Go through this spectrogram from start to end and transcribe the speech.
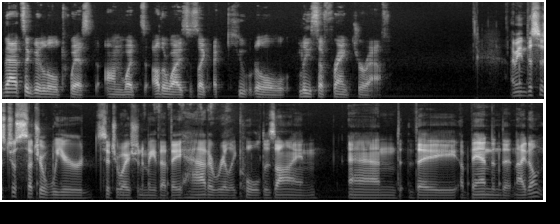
that's a good little twist on what's otherwise just like a cute little Lisa Frank giraffe. I mean, this is just such a weird situation to me that they had a really cool design and they abandoned it. And I don't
